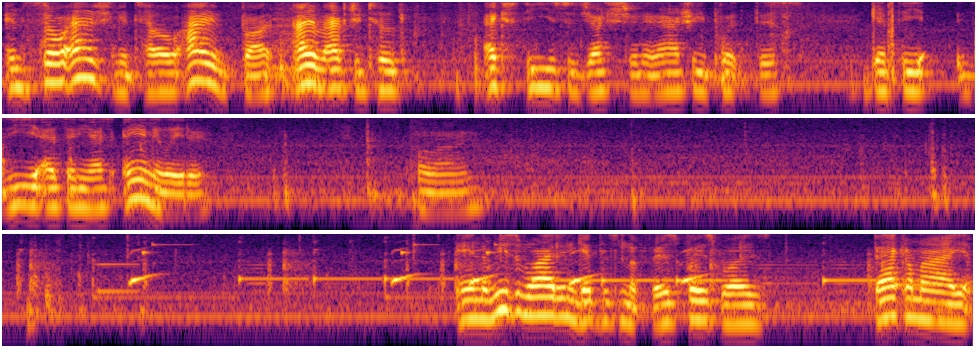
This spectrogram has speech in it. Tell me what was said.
And so, as you can tell, I bought, I have actually took XD's suggestion and actually put this, get the ZSNES emulator. Hold on. And the reason why I didn't get this in the first place was back on my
